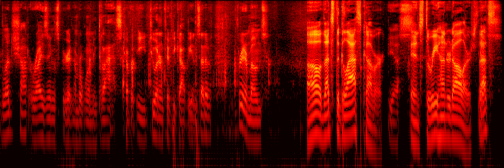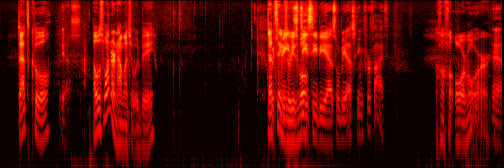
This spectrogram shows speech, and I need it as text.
Bloodshot Rising Spirit number one glass cover E 250 copy instead of 300 bones. Oh, that's the glass cover, Yes. and it's three hundred dollars. That's that's cool. yes. I was wondering how much it would be. That seems means reasonable, DCBS will be asking for five. or more. Yeah.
